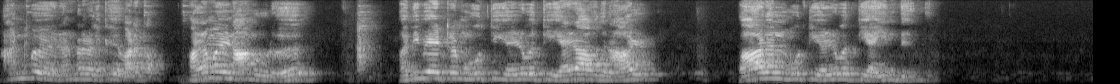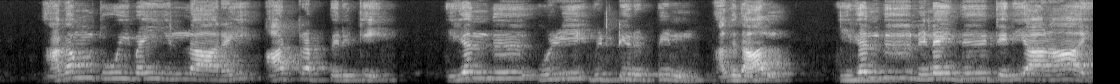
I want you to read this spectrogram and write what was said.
அன்பு நண்பர்களுக்கு வணக்கம். பழமொழி நானூறு பதிவேற்றம் நூற்றி எழுபத்தி ஏழாவது நாள் பாடல் நூற்றி எழுபத்தி ஐந்து. அகம் தூய்மை இல்லாரை ஆற்றப் பெருக்கி இகந்து உழி விட்டிருப்பின் அகுதால் இகந்து நினைந்து தெரியானாய்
